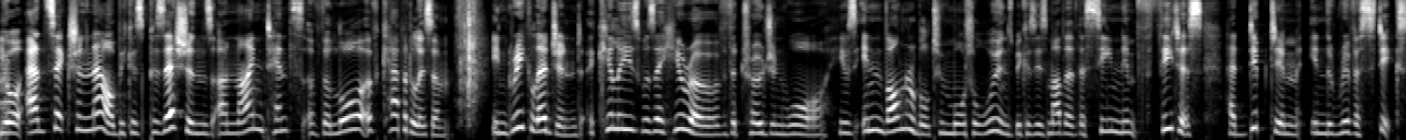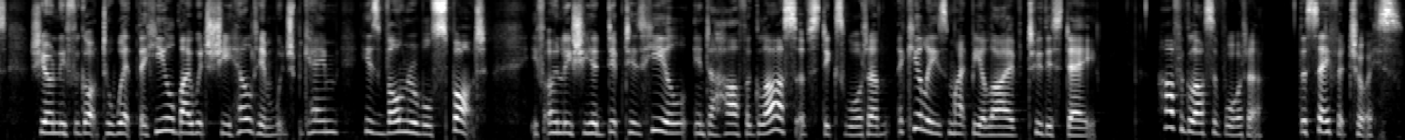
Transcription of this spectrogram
Your ad section now because possessions are nine tenths of the law of capitalism. In Greek legend, Achilles was a hero of the Trojan War. He was invulnerable to mortal wounds because his mother, the sea nymph Thetis, had dipped him in the river Styx. She only forgot to wet the heel by which she held him, which became his vulnerable spot. If only she had dipped his heel into half a glass of Styx water, Achilles might be alive to this day. Half a glass of water, the safer choice.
